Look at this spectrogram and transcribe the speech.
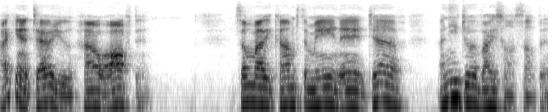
I can't tell you how often somebody comes to me and they, Jeff, I need your advice on something.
